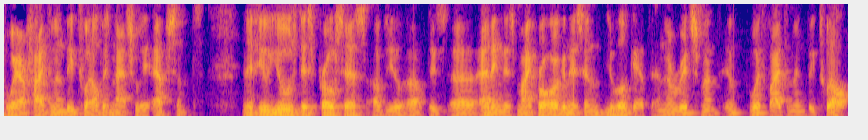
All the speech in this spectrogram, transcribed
where vitamin B12 is naturally absent. And if you use this process of you of this uh, adding this microorganism, you will get an enrichment in, with vitamin B12.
